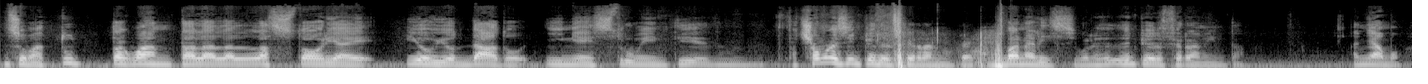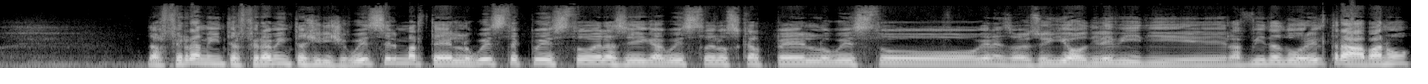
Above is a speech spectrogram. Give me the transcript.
Insomma, tutta quanta la, la, la storia è io vi ho dato i miei strumenti, facciamo l'esempio del ferramenta, ecco, banalissimo, l'esempio del ferramenta. Andiamo dal ferramenta, il ferramenta ci dice questo è il martello, questo è questo, è la sega, questo è lo scalpello, questo, che ne so, i chiodi, le viti, l'avvitatore, il trapano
